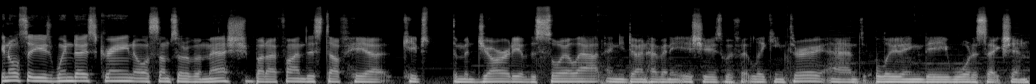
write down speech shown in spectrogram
You can also use window screen or some sort of a mesh, but I find this stuff here keeps the majority of the soil out and you don't have any issues with it leaking through and polluting the water section.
